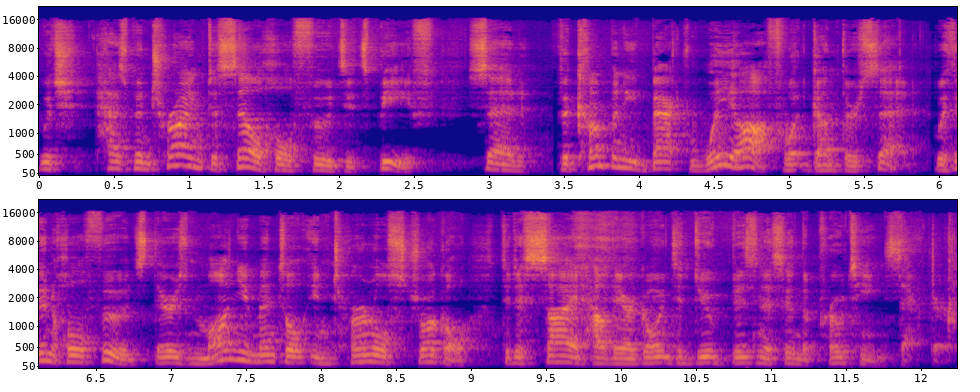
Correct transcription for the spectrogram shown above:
which has been trying to sell Whole Foods its beef, said the company backed way off what Gunther said. Within Whole Foods, there is monumental internal struggle to decide how they are going to do business in the protein sector. God.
